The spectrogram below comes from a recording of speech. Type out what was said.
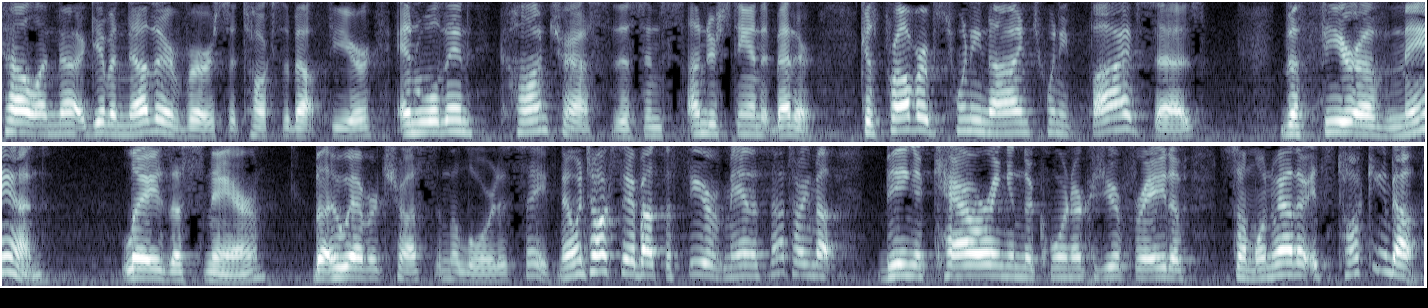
tell give another verse that talks about fear, and we'll then contrast this and understand it better. Because Proverbs 29 25 says, The fear of man lays a snare, but whoever trusts in the Lord is safe. Now, when it talks there about the fear of man, it's not talking about being a cowering in the corner because you're afraid of someone. Rather, it's talking about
